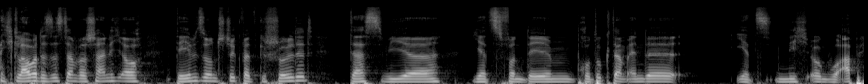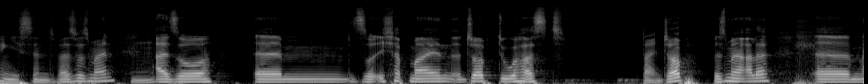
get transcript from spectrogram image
ich glaube, das ist dann wahrscheinlich auch dem so ein Stück weit geschuldet, dass wir jetzt von dem Produkt am Ende jetzt nicht irgendwo abhängig sind. Weißt du, was ich meine? Also, ähm, so ich habe meinen Job, du hast deinen Job, wissen wir ja alle. Ähm,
